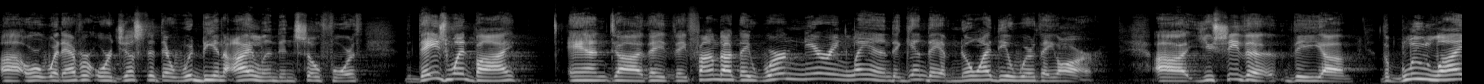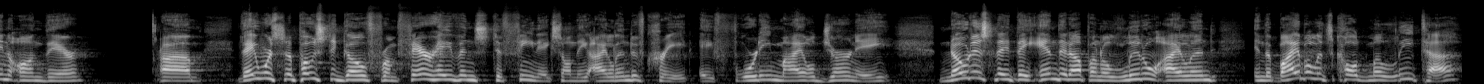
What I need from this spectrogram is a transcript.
uh, or whatever, or just that there would be an island and so forth. The days went by, and uh, they, they found out they were nearing land. Again, they have no idea where they are. Uh, you see the, the, uh, the blue line on there. Um, they were supposed to go from Fair Havens to Phoenix on the island of Crete, a 40 mile journey. Notice that they ended up on a little island. In the Bible, it's called Melita.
